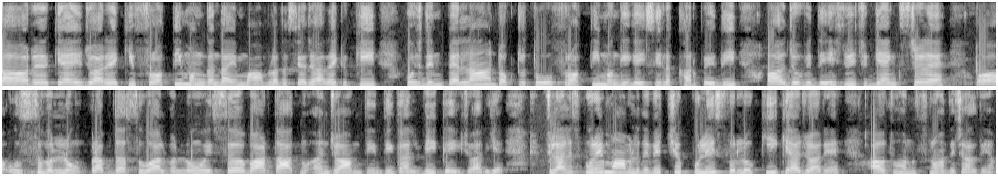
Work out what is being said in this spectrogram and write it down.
ਔਰ ਕਿਹਾ ਜਾ ਰਿਹਾ ਹੈ ਕਿ ਫਰੌਤੀ ਮੰਗਣ ਦਾ ਇਹ ਮਾਮਲਾ ਦੱਸਿਆ ਜਾ ਰਿਹਾ ਹੈ ਕਿਉਂਕਿ ਕੁਝ ਦਿਨ ਪਹਿਲਾਂ ਡਾਕਟਰ ਤੋਂ ਫਰੌਤੀ ਮੰਗੀ ਗਈ ਸੀ ਲੱਖਾਂ ਰੁਪਏ ਦੀ ਜੋ ਵਿਦੇਸ਼ ਵਿੱਚ ਗੈਂਗਸਟਰ ਹੈ ਉਸ ਵੱਲੋਂ, ਪ੍ਰਭ ਦਾਸੂਵਾਲ ਵੱਲੋਂ ਇਸ ਵਾਰਦਾਤ ਨੂੰ ਅੰਜਾਮ ਦੇਣ ਦੀ ਗੱਲ ਵੀ ਕਹੀ ਜਾ ਰਹੀ ਹੈ। ਫਿਲਹਾਲ ਇਸ ਪੂਰੇ ਮਾਮਲੇ ਦੇ ਵਿੱਚ ਪੁਲਿਸ ਵੱਲੋਂ ਕੀ ਕਿਹਾ ਜਾ ਰਿਹਾ ਹੈ, ਆਓ ਤੁਹਾਨੂੰ ਸੁਣਾਉਂਦੇ ਚੱਲਦੇ ਹਾਂ।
